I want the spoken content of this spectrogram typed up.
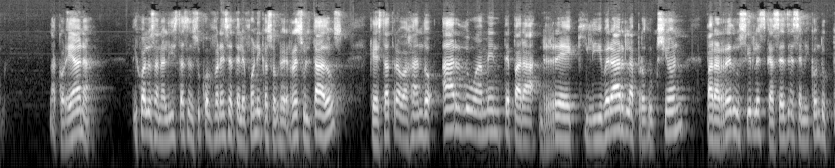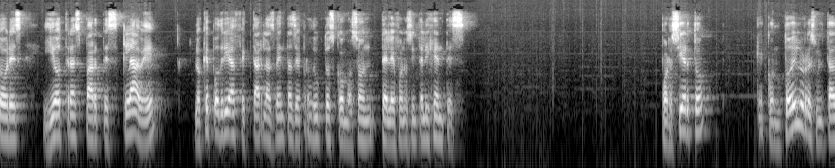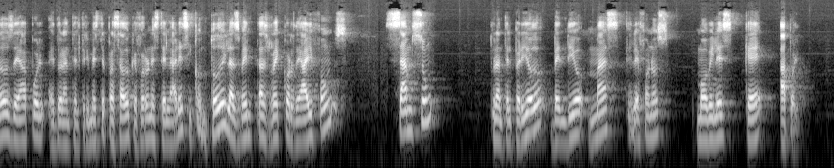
la coreana, dijo a los analistas en su conferencia telefónica sobre resultados que está trabajando arduamente para reequilibrar la producción, para reducir la escasez de semiconductores y otras partes clave, lo que podría afectar las ventas de productos como son teléfonos inteligentes. Por cierto, que con todos los resultados de Apple eh, durante el trimestre pasado que fueron estelares y con todas las ventas récord de iPhones, Samsung durante el periodo vendió más teléfonos móviles que Apple.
